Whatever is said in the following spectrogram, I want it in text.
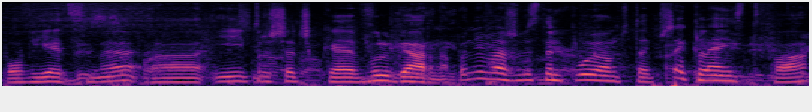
powiedzmy e, i troszeczkę wulgarna, ponieważ występują tutaj przekleństwa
